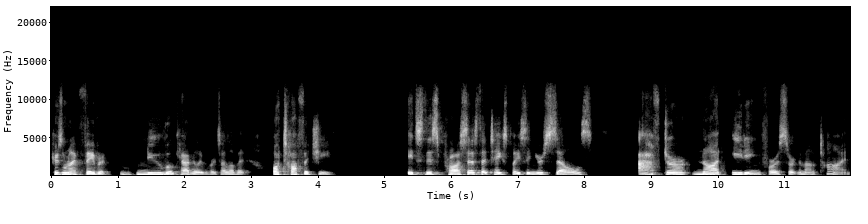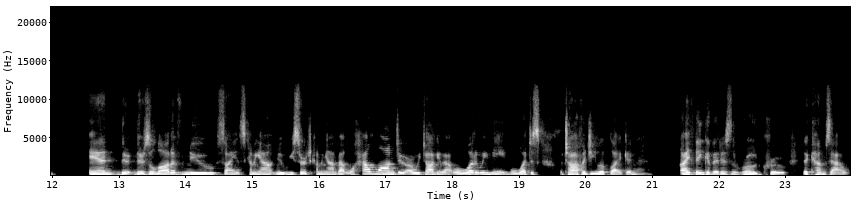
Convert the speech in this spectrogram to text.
here's one of my favorite new vocabulary words. I love it. Autophagy. It's this process that takes place in your cells after not eating for a certain amount of time. And there, there's a lot of new science coming out, new research coming out about, well, how long do are we talking about? Well, what do we mean? Well, what does autophagy look like? And right. I think of it as the road crew that comes out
